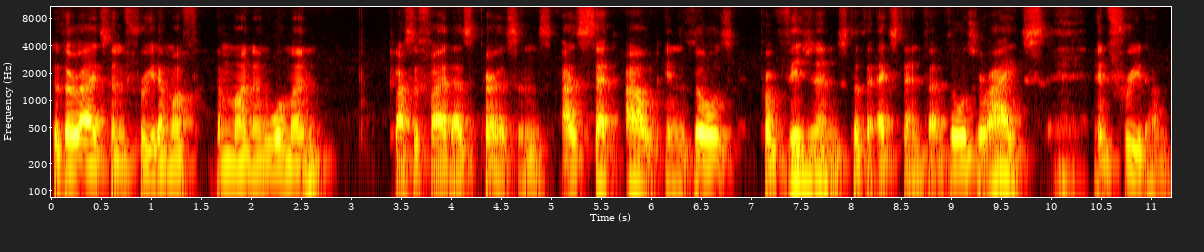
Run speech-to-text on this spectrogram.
to the rights and freedom of the man and woman classified as persons as set out in those provisions to the extent that those rights and freedom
